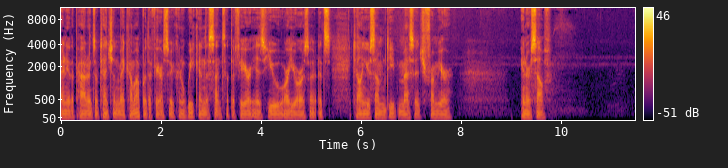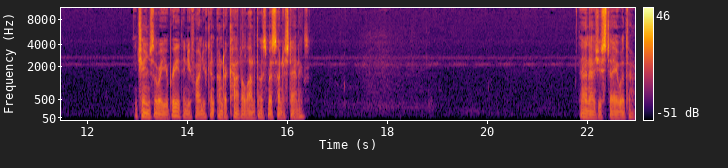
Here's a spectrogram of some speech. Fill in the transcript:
any of the patterns of tension that may come up with the fear so you can weaken the sense that the fear is you or yours. It's telling you some deep message from your inner self. You change the way you breathe and you find you can undercut a lot of those misunderstandings. And as you stay with the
